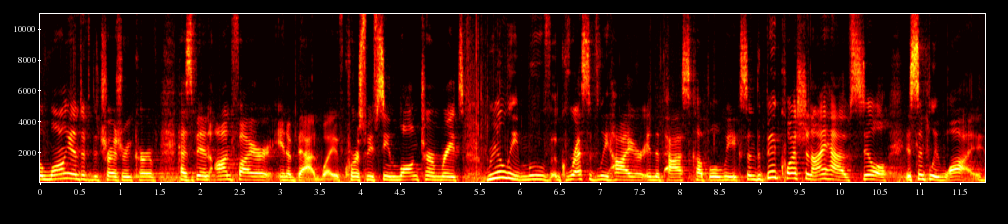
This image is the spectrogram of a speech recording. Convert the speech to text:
The long end of the Treasury curve has been on fire in a bad way. Of course, we've seen long-term rates really move aggressively higher in the past couple of weeks. And the big question I have still is simply why?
